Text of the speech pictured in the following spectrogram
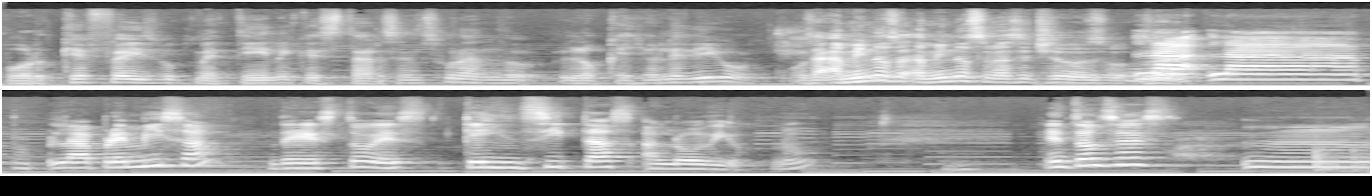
¿por qué Facebook me tiene que estar censurando lo que yo le digo? O sea, a mí no, a mí no se me hace chido eso. La, la, la premisa de esto es que incitas al odio, ¿no? Entonces, mmm,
